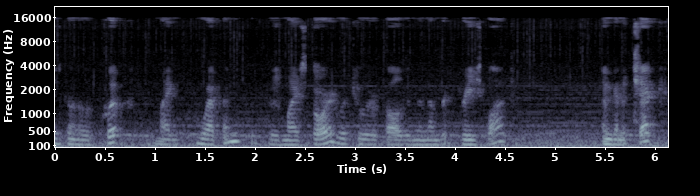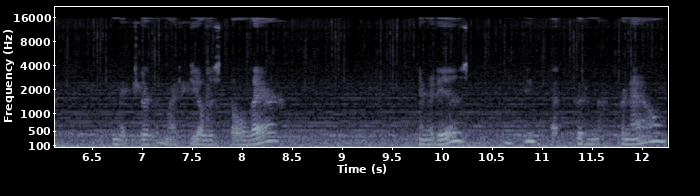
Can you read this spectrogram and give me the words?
is going to equip my weapon, which is my sword, which we recall in the number 3 slot. I'm going to check to make sure that my shield is still there. And it is. I think that's good enough for now.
